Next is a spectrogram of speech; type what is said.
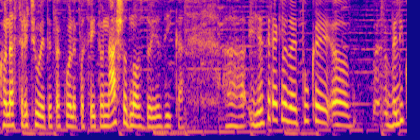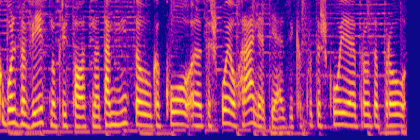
ko nas srečujete tako lepo svetu, naš odnos do jezika? Uh, jaz bi rekla, da je tukaj uh, veliko bolj zavestno prisotna ta misel, kako uh, težko je ohranjati jezik, kako težko je pravzaprav. Uh,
